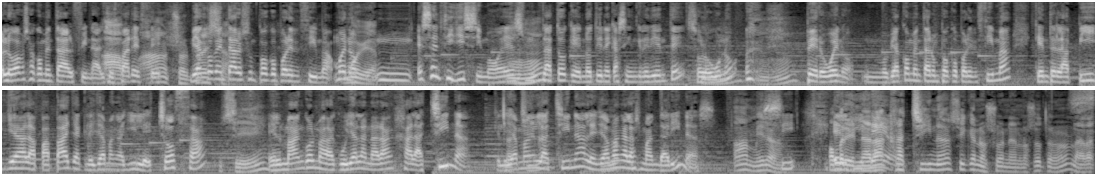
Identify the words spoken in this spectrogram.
lo, vamos a comentar al final, si os Ah, parece. ah, Voy a comentaros un poco por encima. Bueno, mm, es sencillísimo, es un plato que no tiene casi ingrediente, solo uno. Pero bueno, mm, os voy a comentar un poco por encima que entre la pilla, la papaya, que le llaman allí lechoza, Sí. el mango, el maracuyá, la naranja, la china, que le ¿La llaman china? la china, le llaman a las mandarinas. Ah, mira. Sí. Hombre, El guineo. naranja china sí que nos suena a nosotros, ¿no? Naranja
